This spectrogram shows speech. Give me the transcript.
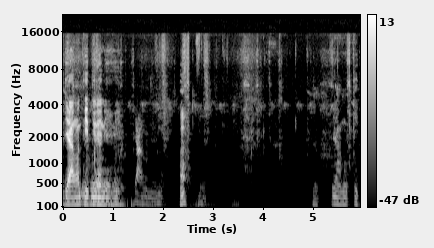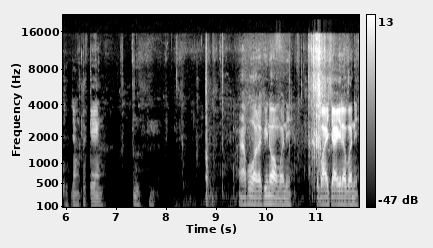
ษยางมันติดอยู่ในนี่ย่างอยู่นี่ยางมันติดยางตะแกรงหาพอแล้วพี่น้องวันนี้ สบายใจแล้ววันนี้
